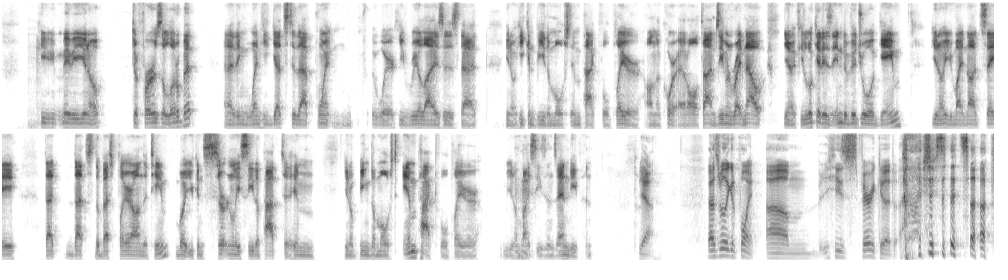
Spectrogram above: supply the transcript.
He maybe you know defers a little bit, and I think when he gets to that point where he realizes that you know he can be the most impactful player on the court at all times even right now you know if you look at his individual game you know you might not say that that's the best player on the team but you can certainly see the path to him you know being the most impactful player you know by season's end even Yeah. That's a really good point. Um, he's very good. Just it's a,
